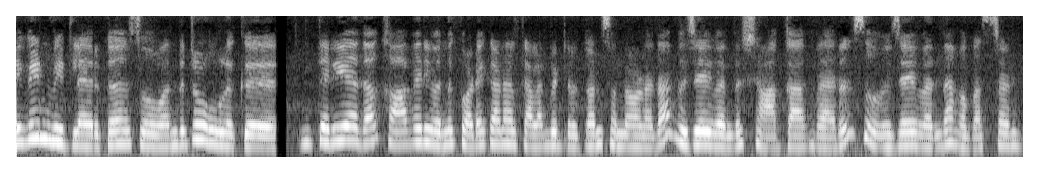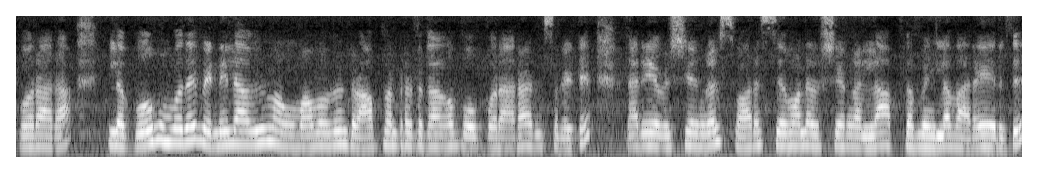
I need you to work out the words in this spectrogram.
நிவின் வீட்டில் இருக்கேன் ஸோ வந்துட்டு உங்களுக்கு தெரியாதா? காவேரி வந்து கொடைக்கானல் கிளம்பிட்டு இருக்கான்னு சொன்னோட தான் விஜய் வந்து ஷாக் ஆகுறாரு. ஸோ விஜய் வந்து அங்கே பஸ் ஸ்டாண்ட் போறாரா? இல்லை போகும்போதே வெண்ணிலாவையும் அவங்க மாமாவையும் ட்ராப் பண்ணுறதுக்காக போக போறாரான்னு சொல்லிட்டு நிறைய விஷயங்கள் சுவாரஸ்யமான விஷயங்கள்லாம் அப்கமிங்ல வர இருக்கு.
